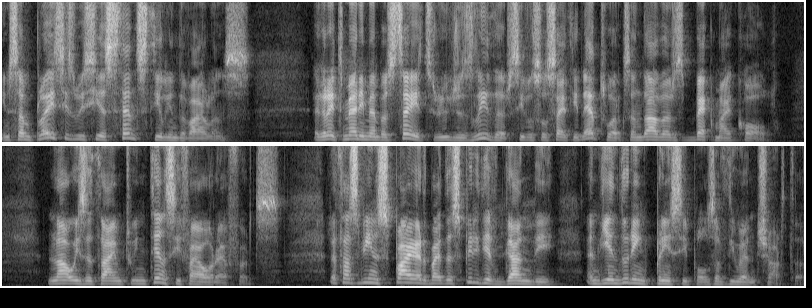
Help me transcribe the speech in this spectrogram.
In some places, we see a standstill in the violence. A great many member states, religious leaders, civil society networks, and others back my call. Now is the time to intensify our efforts. Let us be inspired by the spirit of Gandhi and the enduring principles of the UN Charter.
